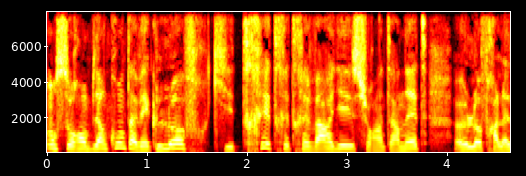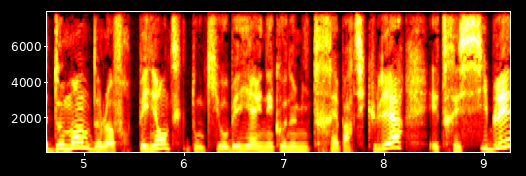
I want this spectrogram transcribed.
on se rend bien compte avec l'offre qui est très très très variée sur Internet, euh, l'offre à la demande de l'offre payante, donc qui obéit à une économie très particulière et très ciblée.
